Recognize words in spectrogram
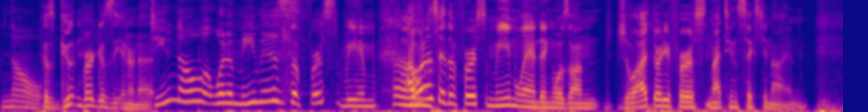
no, because Gutenberg was the internet. do you know what a meme is? the first meme. I Um, want to say the first meme landing was on July 31st, 1969. it's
